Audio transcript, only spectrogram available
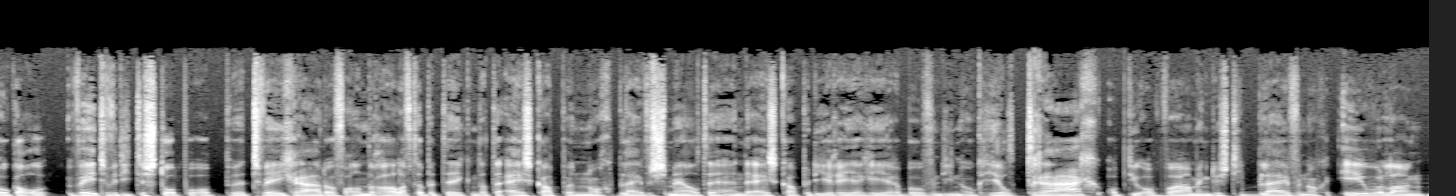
ook al weten we die te stoppen op 2 graden of anderhalf, dat betekent dat de ijskappen nog blijven smelten. En de ijskappen die reageren bovendien ook heel traag op die opwarming. Dus die blijven nog eeuwenlang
